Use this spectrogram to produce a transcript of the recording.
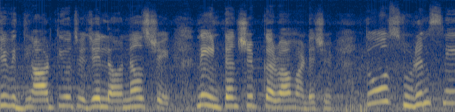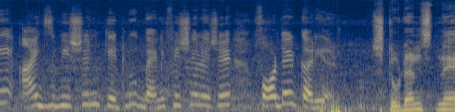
જે વિદ્યાર્થીઓ છે જે લર્નર્સ છે ને ઇન્ટર્નશિપ કરવા માટે છે. તો સ્ટુડન્ટ્સને આ એક્ઝિબિશન કેટલું બેનિફિશિયલ છે ફોર ધેર કરિયર સ્ટુડન્ટ્સને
